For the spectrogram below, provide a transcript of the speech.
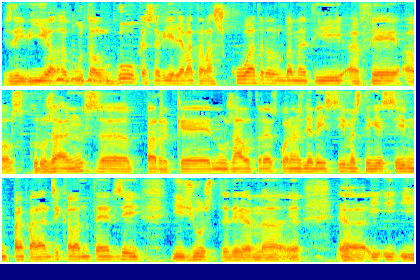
És a dir, hi havia hagut algú que s'havia llevat a les 4 del matí a fer els croissants eh, perquè nosaltres, quan ens llevéssim, estiguéssim preparats i calentets i, i just, diguem, eh, eh, i, i,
